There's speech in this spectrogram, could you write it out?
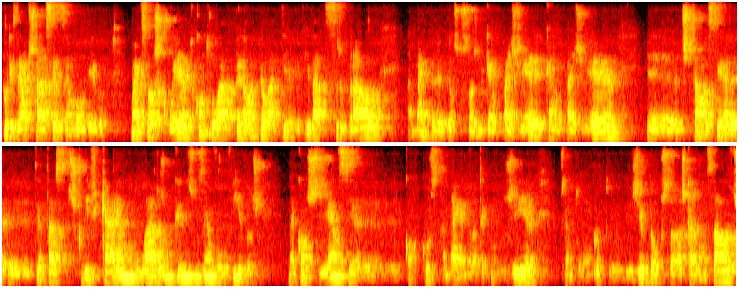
por exemplo, está a ser desenvolvido um exoesqueleto controlado pela, pela atividade cerebral, também pelos professores Miguel Paigera e Carlos Paigera. Eh, estão a ser, eh, tentar-se descodificar e modular os mecanismos envolvidos na consciência, eh, com recurso também à neurotecnologia, por exemplo, um grupo de Egito, o professor Oscar Gonçalves,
